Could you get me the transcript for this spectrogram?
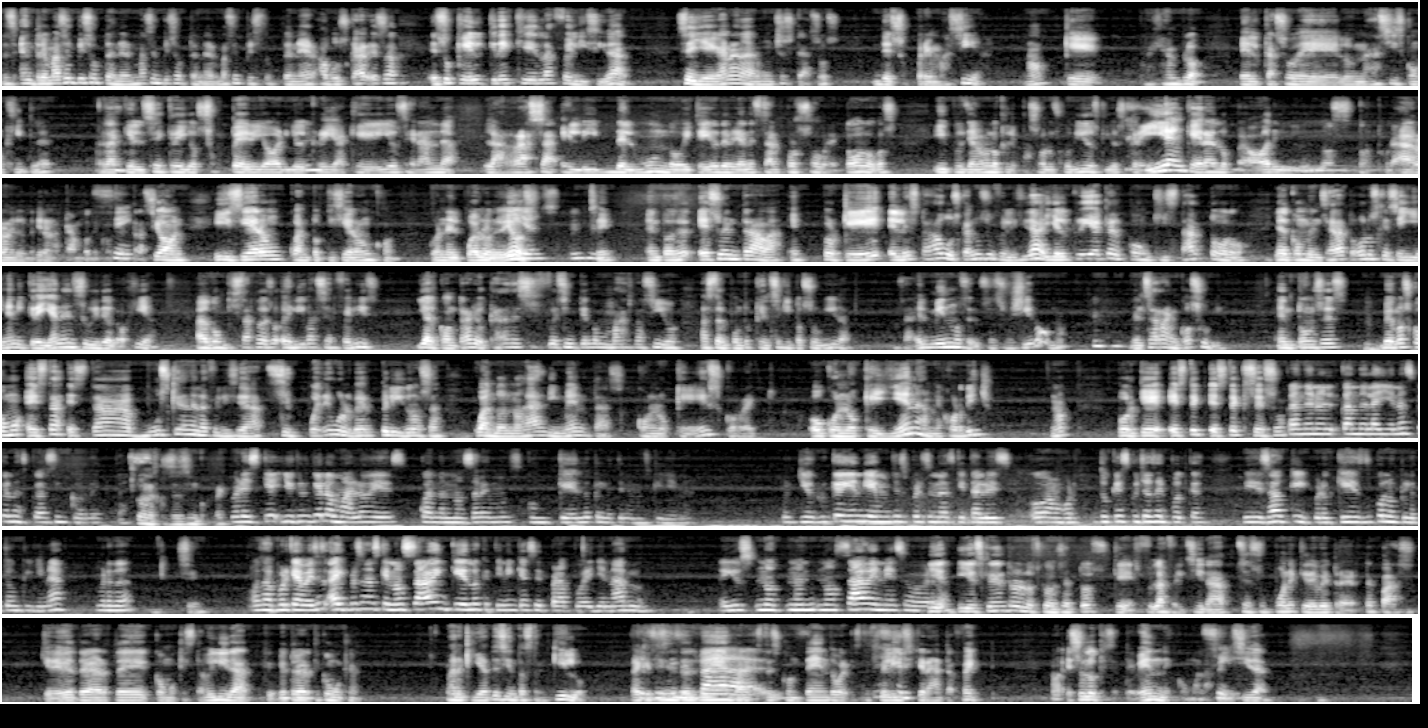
Entonces, entre más empieza a obtener, más empieza a obtener, más empieza a obtener, a buscar esa, eso que él cree que es la felicidad. se llegan a dar muchos casos de supremacía, ¿no? Que, por ejemplo, el caso de los nazis con Hitler, ¿verdad? Que él se creyó superior y él creía que ellos eran la, la raza elite del mundo y que ellos deberían estar por sobre todos. Y pues ya vemos lo que le pasó a los judíos, que ellos creían que era lo peor y los torturaron y los metieron a campos de concentración. Y hicieron cuanto quisieron con, con el pueblo de Dios. ¿sí? Entonces eso entraba porque él, estaba buscando su felicidad y él creía que al conquistar todo y al convencer a todos los que seguían y creían en su ideología, al conquistar todo eso, él iba a ser feliz. Y al contrario, cada vez fue sintiendo más vacío hasta el punto que él se quitó su vida. O sea, él mismo se, suicidó, ¿no? Él se arrancó su vida. Entonces, vemos cómo esta, esta búsqueda de la felicidad se puede volver peligrosa cuando no la alimentas con lo que es correcto o con lo que llena, mejor dicho, ¿no? Porque este, este exceso... Cuando, no, cuando la llenas con las cosas incorrectas. Con las cosas incorrectas. Pero es que yo creo que lo malo es cuando no sabemos con qué es lo que lo tenemos que llenar. Porque yo creo que hoy en día hay muchas personas que tal vez, o a lo mejor tú que escuchas el podcast, dices, ah, ok, pero ¿qué es con lo que lo tengo que llenar? ¿Verdad? Sí. O sea, porque a veces hay personas que no saben qué es lo que tienen que hacer para poder llenarlo. Ellos no, no, no saben eso, ¿verdad? Y, y, es que dentro de los conceptos que es la felicidad se supone que debe traerte paz, que debe traerte como que estabilidad, que debe traerte como que para que ya te sientas tranquilo, para que, te sientas bien, para que estés contento, para que estés feliz, que nada te afecte. No, eso es lo que se te vende como la felicidad.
